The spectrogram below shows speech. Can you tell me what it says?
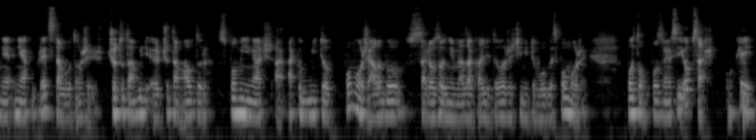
ne, nejakú predstavu o tom, že čo, to tam bude, čo tam autor spomína, a, ako mi to pomôže, alebo sa rozhodnem na základe toho, že či mi to vôbec pomôže. Potom pozriem si obsah. OK,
